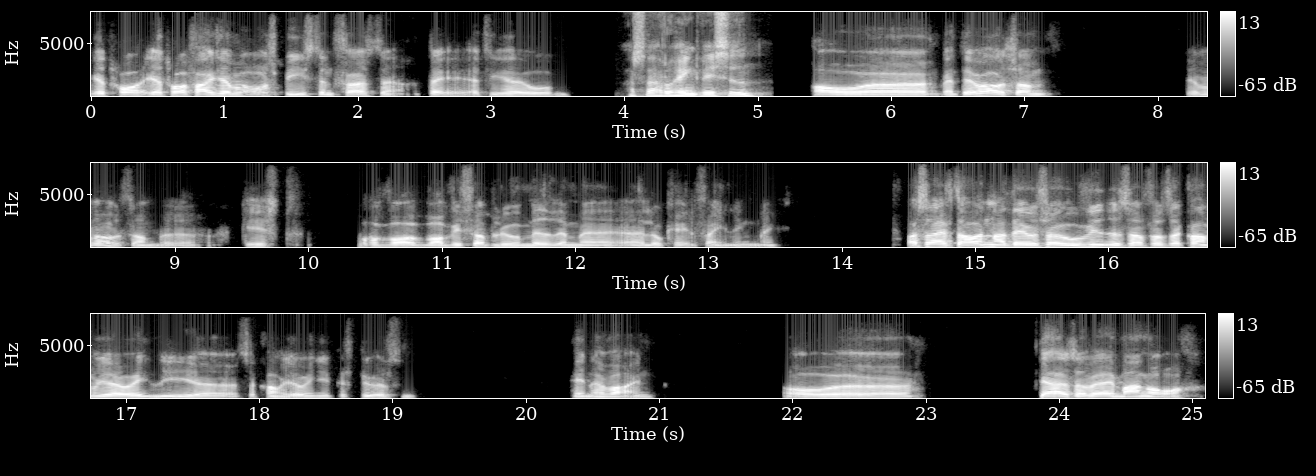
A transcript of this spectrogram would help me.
Jeg tror, jeg tror faktisk, jeg var over at spise den første dag, at de havde åbent. Og så har du hængt ved siden? Og, øh, men det var jo som, det var jo som øh, gæst, hvor, hvor, hvor vi så blev medlem af, af lokalforeningen. Ikke? Og så efterhånden har det jo så udvidet sig, for så kom jeg jo ind i, øh, så kom jeg jo ind i bestyrelsen hen ad vejen. Og øh, det har jeg så været i mange år.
